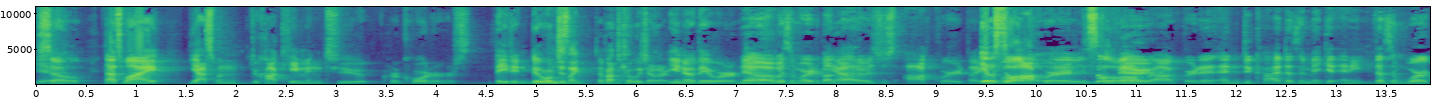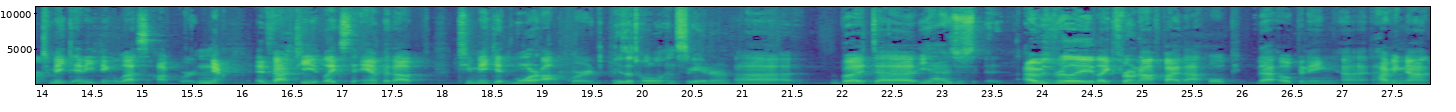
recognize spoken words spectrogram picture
Yeah. So that's why, yes, when Dukat came into her quarters, they didn't. They weren't just like about to kill each other. You know, they were. No, I wasn't worried about Yeah. that. It was just awkward. Like It was still well, awkward. It was It's still very awkward. awkward, And, and Dukat doesn't make it any doesn't work to make anything less awkward. No. In fact, he likes to amp it up to make it more awkward. He's a total instigator. Uh, but uh, yeah, it's just I was really like thrown off by that whole that opening, uh, having not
